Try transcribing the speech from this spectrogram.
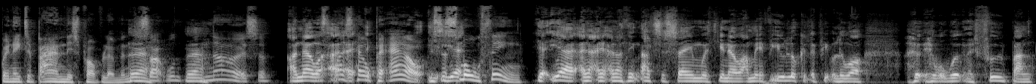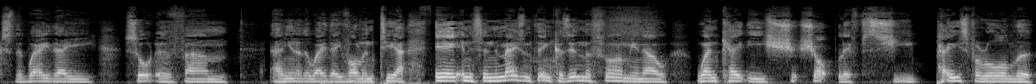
We need to ban this problem, and it's like, well, yeah. no, it's a. I know, Let's, I- let's I- help it out. It's a small thing. Yeah, yeah, and, and and I think that's the same with you know. I mean, if you look at the people who are who, who are working at food banks, the way they sort of um, and you know the way they volunteer, Eh, and it's an amazing thing because in the film, you know, when Katie sh- shoplifts, she pays for all the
